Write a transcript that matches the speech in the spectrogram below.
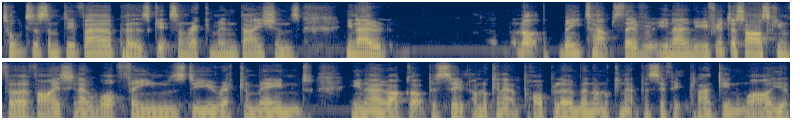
talk to some developers, get some recommendations. You know, a lot of meetups they've you know if you're just asking for advice you know what themes do you recommend? You know i've got pacific i'm looking at a problem and i'm looking at pacific plugin. What are you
